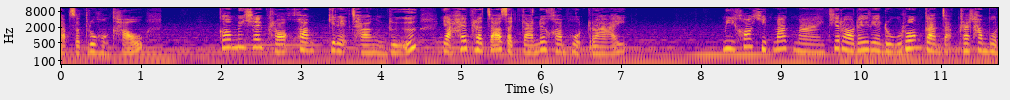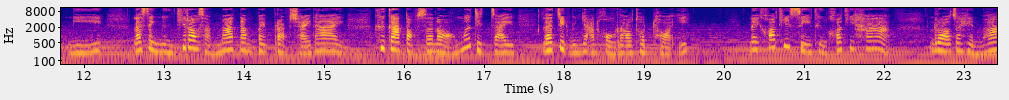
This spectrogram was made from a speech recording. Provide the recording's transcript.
กับศัตรูของเขา ก็ไม่ใช่เพราะความเกลียดชังหรืออยากให้พระเจ้าจัดการด้วยความโหดร้าย มีข้อคิดมากมายที่เราได้เรียนรู้ร่วมกันจากพระธรรมบทนี้ และสิ่งหนึ่งที่เราสามารถนำไปปรับใช้ได้ คือการตอบสนองเมื่อจิตใจและจิตวิญญาณของเราถดถอย ในข้อที่ 4 ถึงข้อที่ 5 เราจะเห็นว่า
